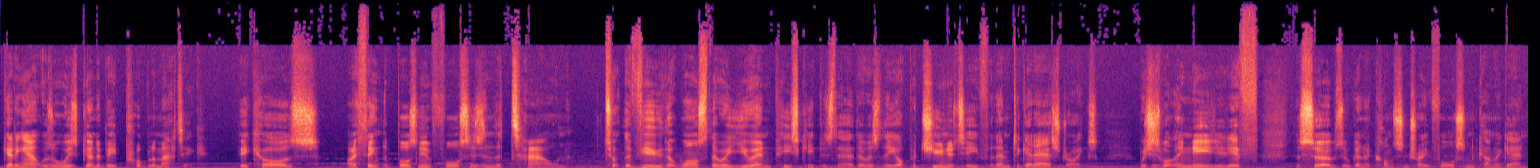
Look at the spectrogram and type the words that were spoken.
Getting out was always going to be problematic because I think the Bosnian forces in the town took the view that whilst there were UN peacekeepers there, there was the opportunity for them to get airstrikes, which is what they needed if the Serbs were going to concentrate force and come again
